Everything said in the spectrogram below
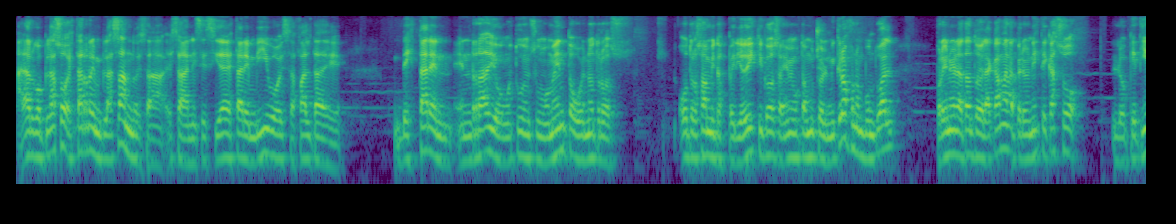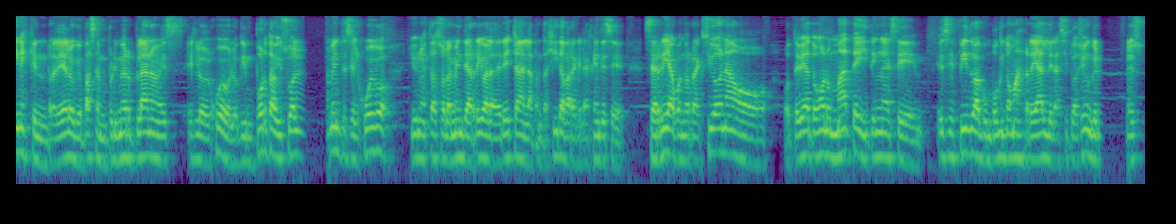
a largo plazo, estar reemplazando esa, necesidad de estar en vivo, esa falta de, estar en, radio como estuvo en su momento o en otros, otros ámbitos periodísticos. A mí me gusta mucho el micrófono en puntual, por ahí no era tanto de la cámara, pero en este caso lo que tiene es que en realidad lo que pasa en primer plano es, es lo del juego. Lo que importa visualmente es el juego y uno está solamente arriba a la derecha en la pantallita para que la gente se, ría cuando reacciona o, te vea tomar un mate y tenga ese, ese feedback un poquito más real de la situación que es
